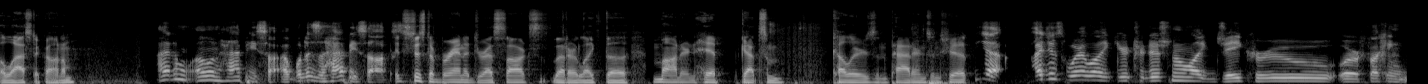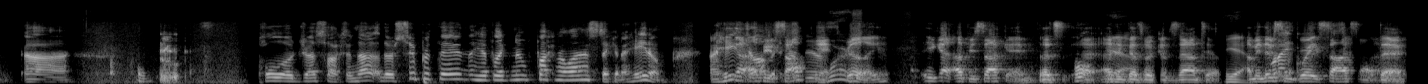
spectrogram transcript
elastic on them. I don't own happy socks. What is a happy socks? It's just a brand of dress socks that are like the modern hip, got some colors and patterns and shit. yeah. I just wear like your traditional like J Crew or fucking uh, polo dress socks, and not, they're super thin. They have like no fucking elastic, and I hate them. I hate You got up your Java sock Junior. game, Worse. really. You got up your sock game. That's Well, I, I yeah. think that's what it comes down to. Yeah. I mean, there's What some I- great socks out there.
